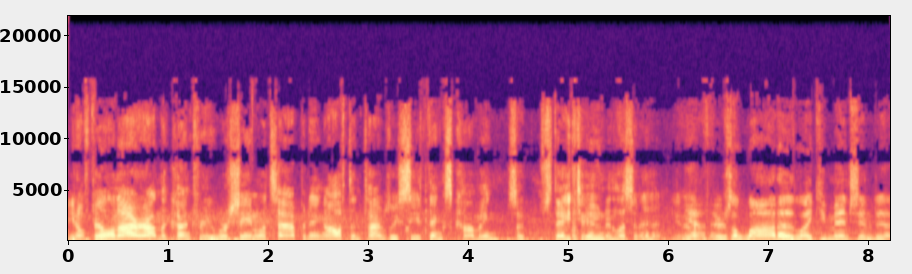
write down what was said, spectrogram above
you know, Phil and I are out in the country. We're seeing what's happening. Oftentimes, we see things coming. So stay tuned and listen in. You know? Yeah, there's a lot of, like you mentioned. Uh,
